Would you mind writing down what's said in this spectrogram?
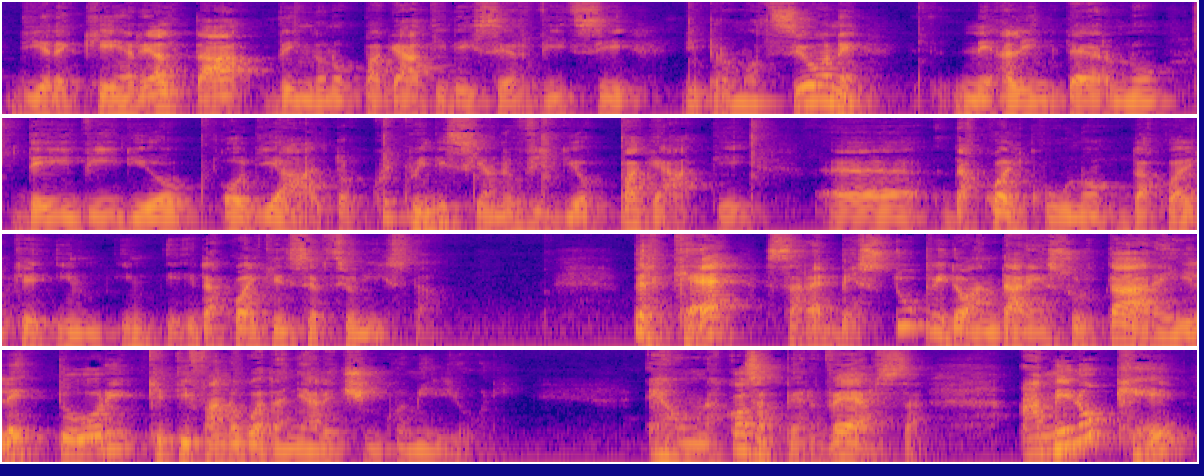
dire che in realtà vengono pagati dei servizi di promozione all'interno dei video o di altro, quindi siano video pagati eh, da qualcuno, da qualche, in, in, da qualche inserzionista. Perché sarebbe stupido andare a insultare i lettori che ti fanno guadagnare 5 milioni. È una cosa perversa, a meno che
